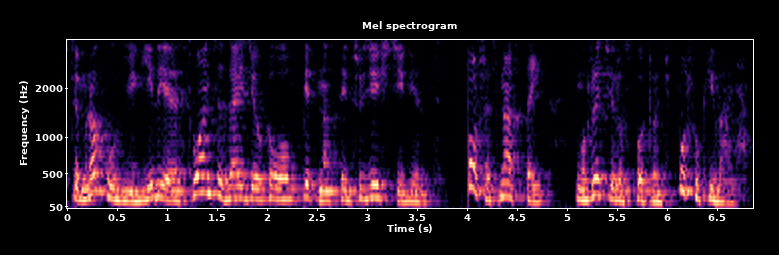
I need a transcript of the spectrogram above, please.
W tym roku w Wigilię słońce zajdzie około 15.30, więc po 16.00 możecie rozpocząć poszukiwania.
